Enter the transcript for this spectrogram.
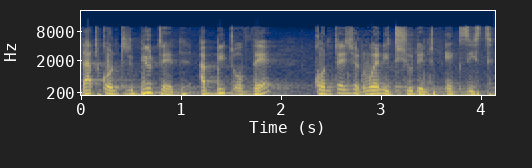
that contributed a bit of the contention when it shouldn't exist.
